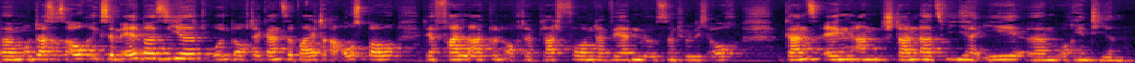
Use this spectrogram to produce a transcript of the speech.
Ähm, und das ist auch XML-basiert und auch der ganze weitere Ausbau der Fallakte und auch der Plattform, da werden wir uns natürlich auch ganz eng an Standards wie IAE ähm, orientieren.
